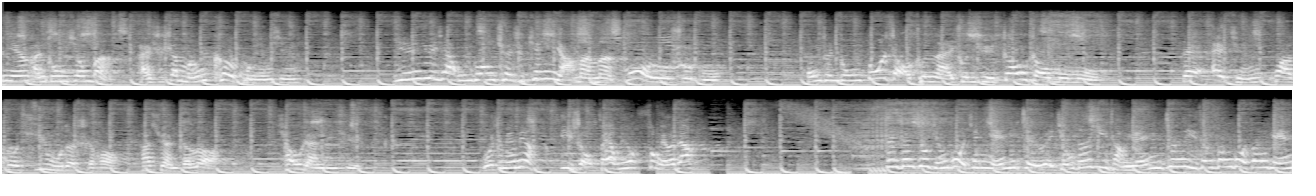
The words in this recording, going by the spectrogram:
年寒窗相伴，海誓山盟刻骨铭心。一人月下红妆，却是天涯漫漫，陌路殊途。红尘中多少春来春去，朝朝暮暮。在爱情化作虚无的时候，他选择了悄然离去。我是明明，一首《白狐》送给大家。深深修行过千年，只为求得一场缘。经历沧桑过桑田，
